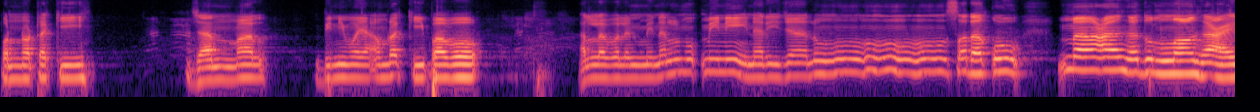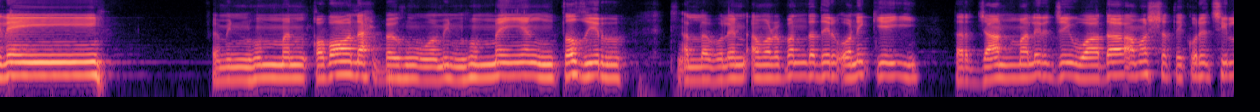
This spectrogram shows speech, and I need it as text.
পণ্যটা কি? জানমাল। বিনিময়ে আমরা কি পাবো? আল্লাহ বলেন মিনাল মুমিনিনা রিজালুন সাদাকু মা আহাদুল্লাহ আলাইহি فمنهم من قضى نحبه ومنهم من ينتظر আল্লাহ বলেন আমার বান্দাদের অনেকেই তার জানমালের যে ওয়াদা আমার সাথে করেছিল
